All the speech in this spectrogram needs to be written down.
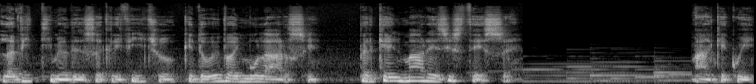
la vittima del sacrificio che doveva immolarsi perché il mare esistesse. Ma anche qui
